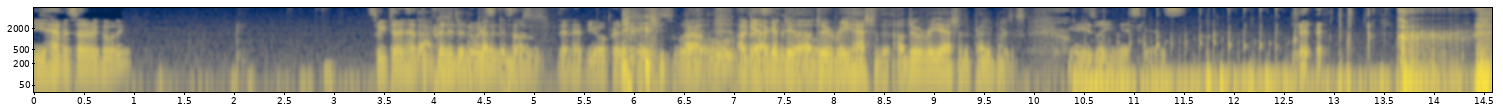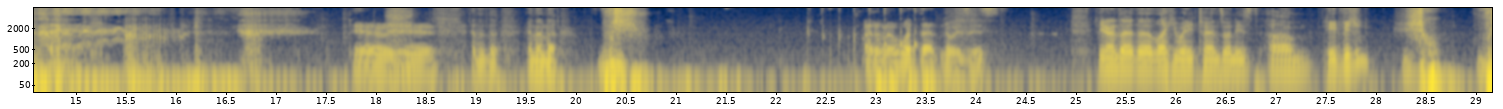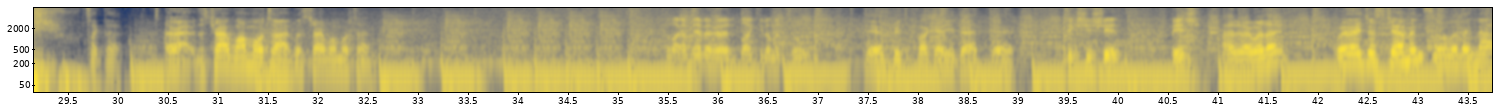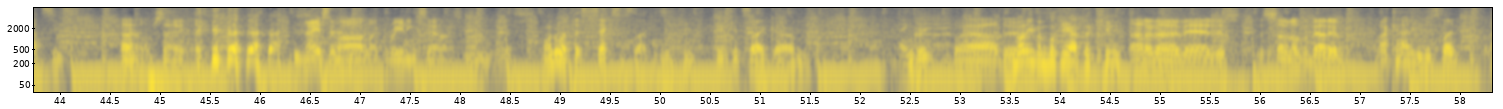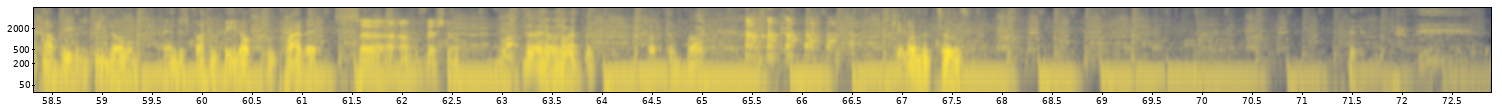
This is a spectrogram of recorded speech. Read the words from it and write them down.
You haven't started recording? So we don't have No, the predator do the noises. predater noises. don't have your predator noises. All right. Well, Okay, I'm gonna do that. I'll do a rehash of the. I'll do a rehash of the predator noises. Yeah, here's what you miss, guys. Hell yeah. And then the and then the. I don't know what that noise is. You know the the like when he turns on his um heat vision. It's like that. All right, let's try it one more time. Let's try it one more time. But like I've never heard like get on the tools. Yeah, beat the fuck out of your dad. Yeah. Fix your shit, bitch. I don't know. Were they? Were they just Germans or were they Nazis? I don't know what I'm saying. ASMR, like reading sounds. Ooh, yes. I wonder what the sex is like. Is it? Do you think it's like um angry? Wow, dude. Not even looking at the kid. I don't know, man. There's, there's something off about him. Why can't you just like? Why can't people just be normal and just fucking beat off in private? So uh, unprofessional. What the? What the? What the fuck? Get on the tools.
